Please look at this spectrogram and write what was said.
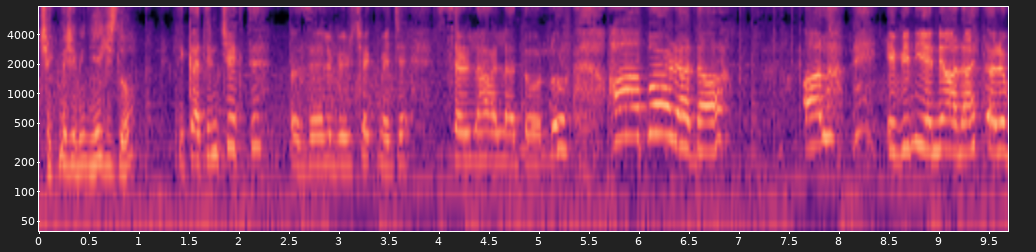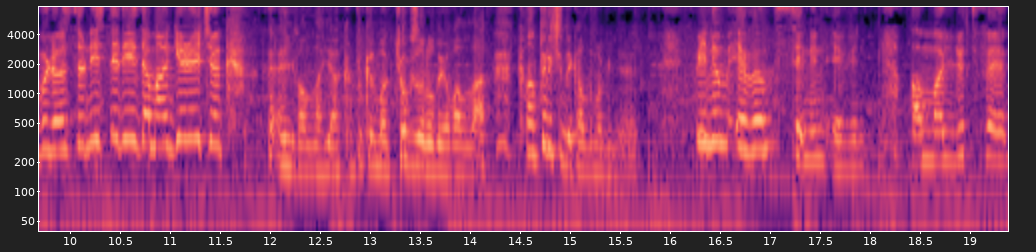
Çekmece mi? Niye gizli o? Dikkatini çekti. Özel bir çekmece sırlarla dolu. Ha bu arada al evin yeni anahtarı bulunsun. İstediğin zaman gir çık. Eyvallah ya kapı kırmak çok zor oluyor vallahi. Kanter içinde kaldım o gün yani. Benim evim senin evin. Ama lütfen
